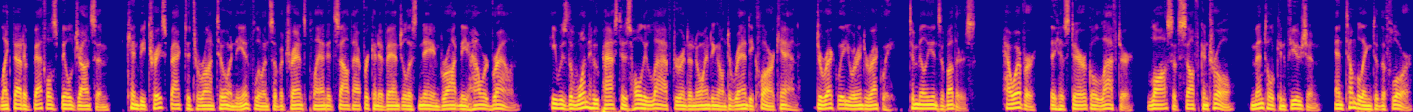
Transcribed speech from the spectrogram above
like that of Bethel's Bill Johnson, can be traced back to Toronto and the influence of a transplanted South African evangelist named Rodney Howard Browne. He was the one who passed his holy laughter and anointing on to Randy Clark and, directly or indirectly, to millions of others. However, the hysterical laughter, loss of self-control, mental confusion, and tumbling to the floor,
